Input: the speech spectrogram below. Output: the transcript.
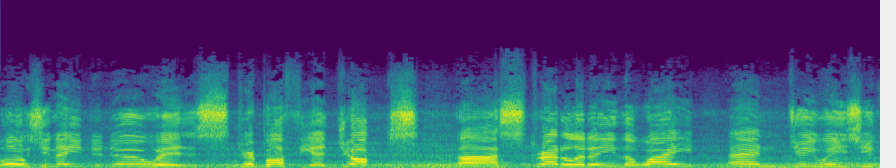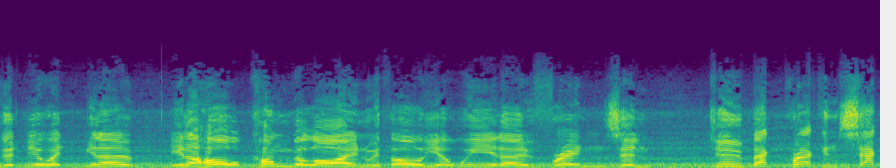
All you need to do is strip off your jocks, uh, straddle it either way, and gee whiz, you could do it, you know, in a whole conga line with all your weirdo friends and do back crack and sack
